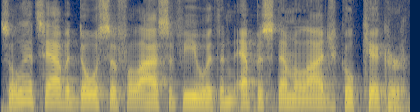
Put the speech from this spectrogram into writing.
So let's have a dose of philosophy with an epistemological kicker.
